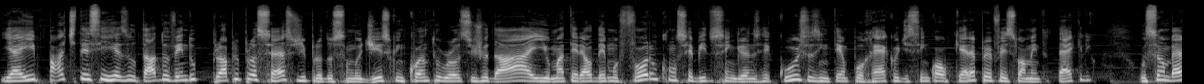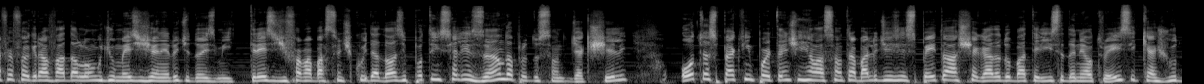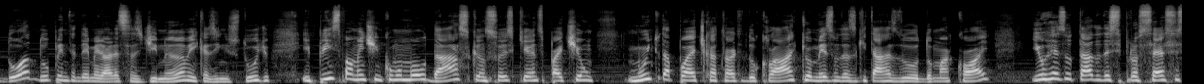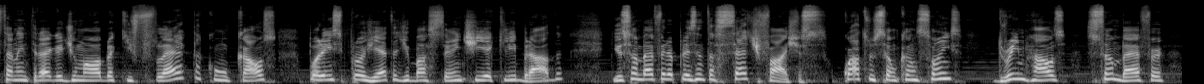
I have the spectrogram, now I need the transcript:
E aí, parte desse resultado vem do próprio processo de produção do disco, enquanto o Rose Judá e o material demo foram concebidos sem grandes recursos, em tempo recorde, sem qualquer aperfeiçoamento técnico. O Beffer foi gravado ao longo de um mês de janeiro de 2013 de forma bastante cuidadosa e potencializando a produção de Jack Shelley. Outro aspecto importante em relação ao trabalho diz respeito à chegada do baterista Daniel Tracy, que ajudou a dupla a entender melhor essas dinâmicas em estúdio e principalmente em como moldar as canções que antes partiam muito da poética torta do Clark ou mesmo das guitarras do, do McCoy e o resultado desse processo está na entrega de uma obra que flerta com o caos, porém se projeta de bastante equilibrada. E o Beffer apresenta sete faixas. Quatro são canções, Dream House,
